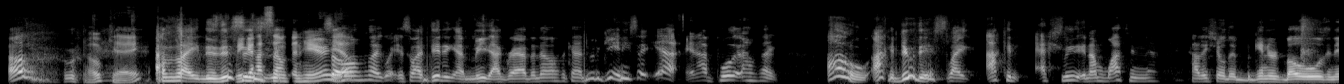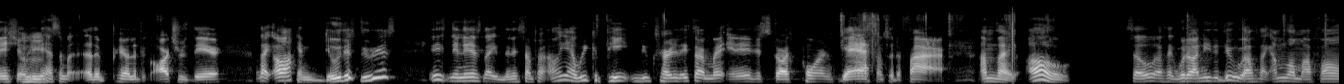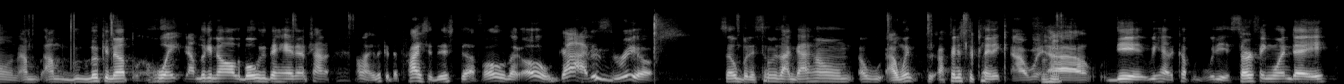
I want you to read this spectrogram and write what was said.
oh. Okay, I'm like, this, this we got something here. so yeah. I'm like, wait. So I did it. I mean, I grabbed it. I was like, can I do it again? He said, yeah. And I pulled it. I was like, oh, I can do this. Like I can actually, and I'm watching how they show the beginners bowls, and they show mm-hmm. you have some other Paralympic archers there. I'm like, oh, I can do this, do this. And then it's like, then it's sometimes, oh yeah, we compete, do turn. They start, and it just starts pouring gas onto the fire. I'm like, oh. So I was like, what do I need to do? I was like, I'm on my phone. I'm I'm looking up. Wait, I'm looking at all the bowls that they had. I'm trying to. I'm like, look at the price of this stuff. Oh, like, oh God, this is real. So, but as soon as I got home, I went. I finished the clinic. I went. Mm-hmm. Uh, did we had a couple? We did surfing one day.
